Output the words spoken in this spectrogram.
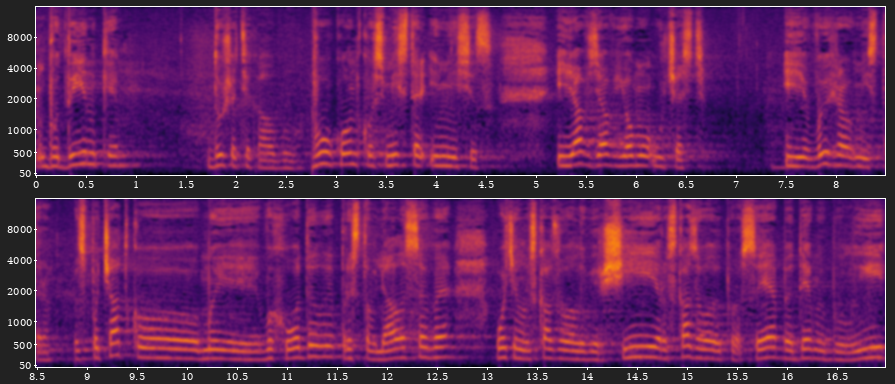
будинки. Дуже цікаво було. Був конкурс містер і місіс, і я взяв йому участь і виграв містера. Спочатку ми виходили, представляли себе, потім розказували вірші, розказували про себе, де ми були,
